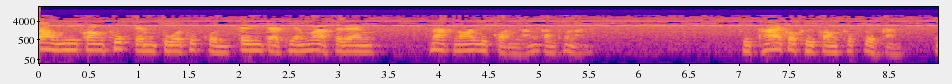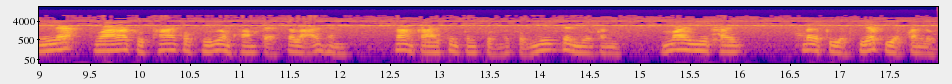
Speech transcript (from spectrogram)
ต้องมีกองทุกเต็มตัวทุกคน เป็นแต่เพียงว่าแสดงมากน้อยหรือก่อนหลังกันเท่านั้น สุดท้ายก็คือกองทุกด้วยกันและวาระสุดท้ายก็คือเรื่องความแตกสลายแห่งร่างกายซึ่งเป็นส่วนผสมนี้เช่นเดียวกัน ไม่มีใครได้เปรียบเสียเปรียบกันเลย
